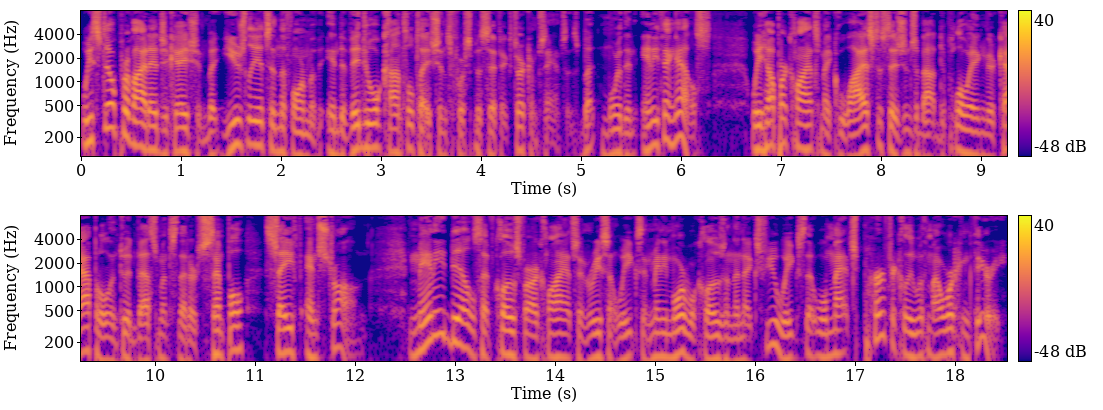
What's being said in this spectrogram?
We still provide education, but usually it's in the form of individual consultations for specific circumstances. But more than anything else, we help our clients make wise decisions about deploying their capital into investments that are simple, safe, and strong. Many deals have closed for our clients in recent weeks, and many more will close in the next few weeks that will match perfectly with my working theory.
